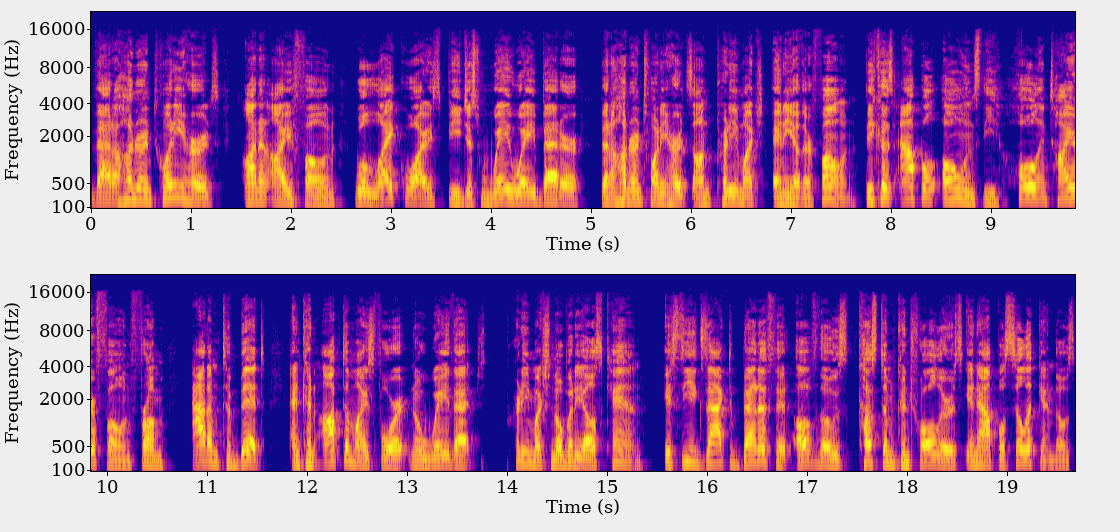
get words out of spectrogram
that 120 hertz on an iPhone will likewise be just way, way better than 120 hertz on pretty much any other phone. Because Apple owns the whole entire phone from atom to bit and can optimize for it in a way that pretty much nobody else can. It's the exact benefit of those custom controllers in Apple Silicon, those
